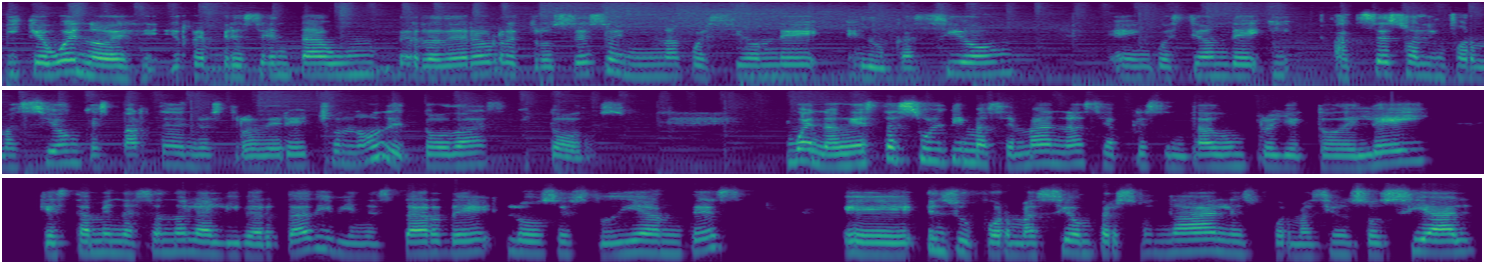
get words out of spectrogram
y que, bueno, representa un verdadero retroceso en una cuestión de educación, en cuestión de acceso a la información, que es parte de nuestro derecho, ¿no? De todas y todos. Bueno, en estas últimas semanas se ha presentado un proyecto de ley que está amenazando la libertad y bienestar de los estudiantes eh, en su formación personal, en su formación social,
